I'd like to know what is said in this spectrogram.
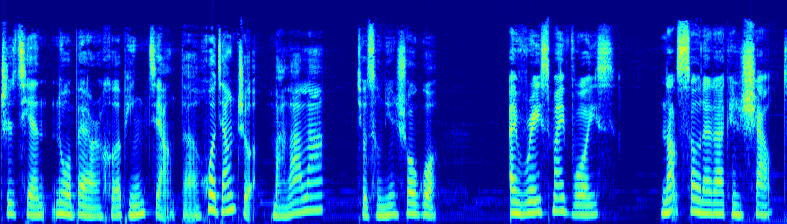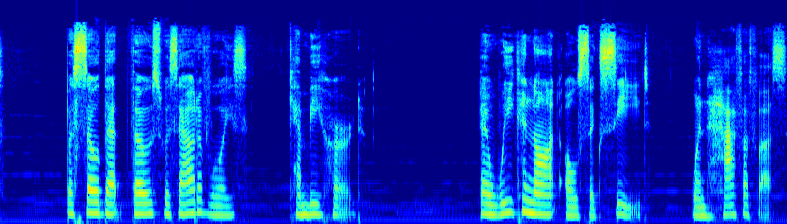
之前诺贝尔和平奖的获奖者马拉拉就曾经说过：“I raise my voice not so that I can shout, but so that those without a voice can be heard. And we cannot all succeed when half of us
